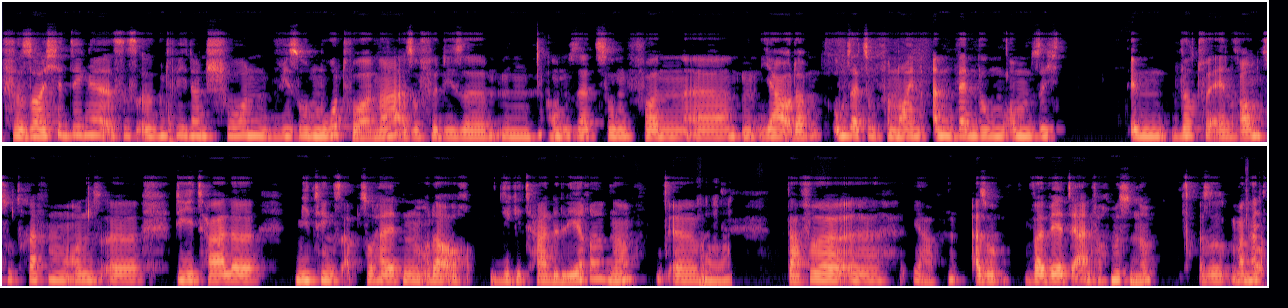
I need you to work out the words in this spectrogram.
für solche Dinge ist es irgendwie dann schon wie so ein Motor, ne? Also für diese ähm, Umsetzung von, äh, ja, oder Umsetzung von neuen Anwendungen, um sich im virtuellen Raum zu treffen und äh, digitale Meetings abzuhalten oder auch digitale Lehre. Ne? Äh, Mhm. Dafür, äh, ja, also weil wir jetzt ja einfach müssen. Ne? Also man hat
